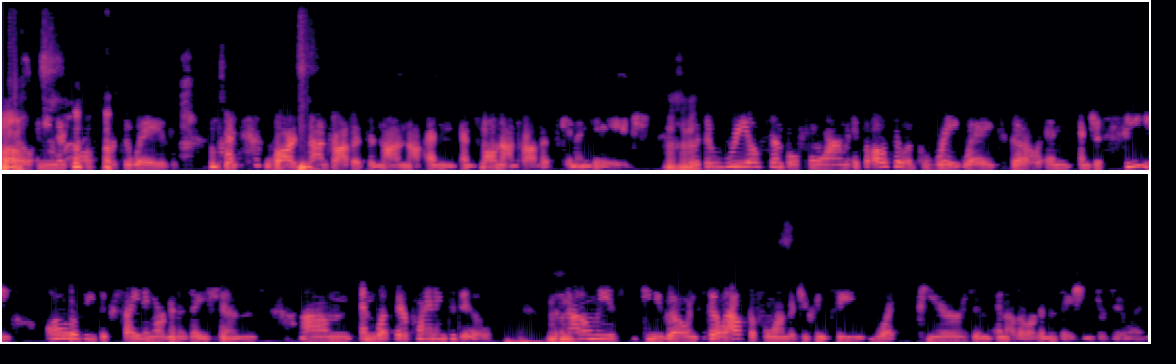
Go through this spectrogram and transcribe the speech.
Huh. So, I mean, there's all sorts of ways large nonprofits and non and, and small nonprofits can engage. Mm-hmm. So it's a real simple form. It's also a great way to go and, and just see all of these exciting organizations um, and what they're planning to do. So mm-hmm. not only is, can you go and fill out the form, but you can see what peers and, and other organizations are doing.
